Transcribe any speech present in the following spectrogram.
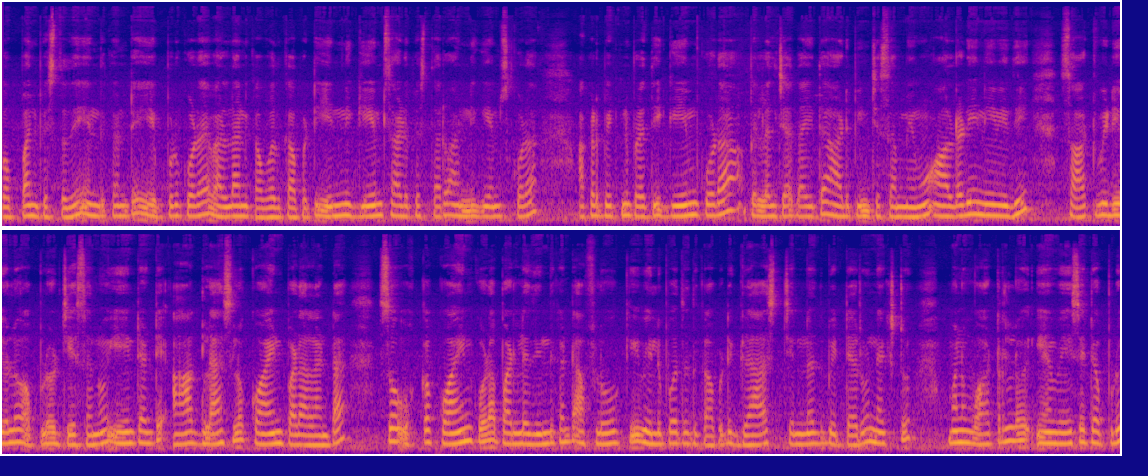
గొప్ప అనిపిస్తుంది ఎందుకంటే ఎప్పుడు కూడా వెళ్ళడానికి అవ్వదు కాబట్టి ఎన్ని గేమ్స్ ఆడిపిస్తారో అన్ని గేమ్స్ కూడా అక్కడ పెట్టిన ప్రతి గేమ్ కూడా పిల్లల చేత అయితే ఆడిపించేసాం మేము. ఆల్రెడీ నేను ఇది షార్ట్ వీడియోలో అప్లోడ్ చేశాను. ఏంటంటే ఆ గ్లాస్లో కాయిన్ పడాలంట. సో ఒక్క కాయిన్ కూడా పడలేదు. ఎందుకంటే ఆ ఫ్లోకి వెళ్ళిపోతుంది కాబట్టి గ్లాస్ చిన్నది పెట్టారు. నెక్స్ట్ మనం వాటర్లో వేసేటప్పుడు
